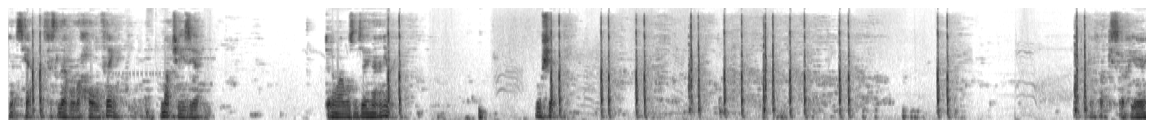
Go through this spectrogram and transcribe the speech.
Let's, yeah, let's just level the whole thing. Much easier. Don't know why I wasn't doing that anyway. Oh shit. Fuck yourself here.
